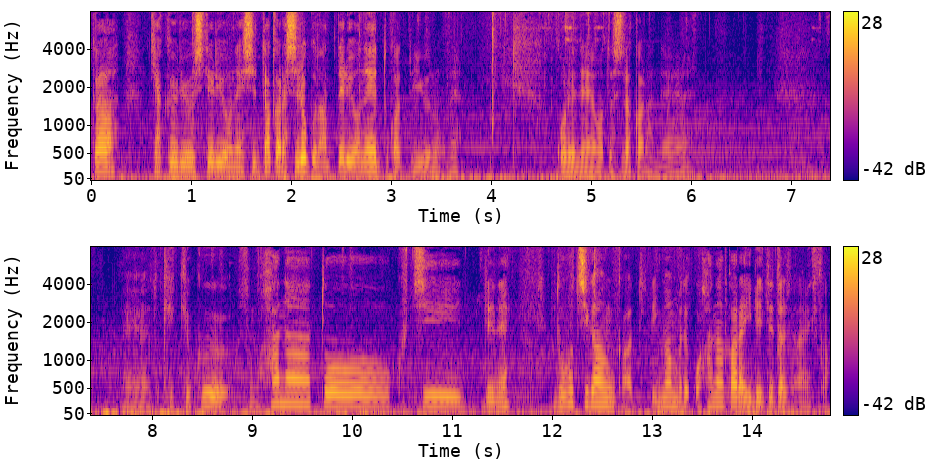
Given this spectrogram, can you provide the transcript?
が逆流してるよねだから白くなってるよねとかっていうのをね。これね私だからねえー、と結局その鼻と口でねどう違うんかってって今までこう鼻から入れてたじゃないですか。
